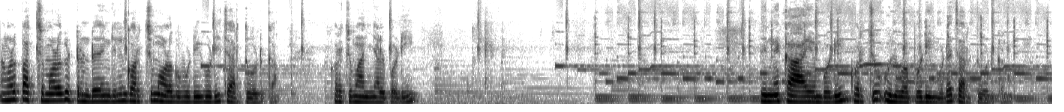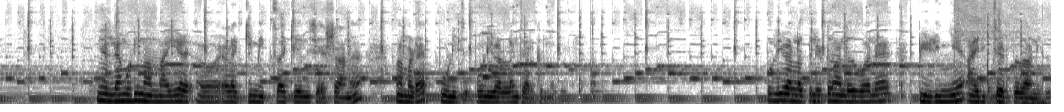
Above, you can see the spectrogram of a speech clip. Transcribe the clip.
നമ്മൾ പച്ചമുളക് ഇട്ടിട്ടുണ്ട്. എങ്കിലും കുറച്ച് മുളക് പൊടി കൂടി ചേർത്ത് കൊടുക്കാം. കുറച്ച് മഞ്ഞൾപ്പൊടി പിന്നെ കായം പൊടിയും കുറച്ച് ഉലുവപ്പൊടിയും കൂടെ ചേർത്ത് കൊടുക്കണം. ഇനി എല്ലാം കൂടി നന്നായി ഇളക്കി മിക്സ് ആക്കിയതിന് ശേഷമാണ് നമ്മുടെ പുളി പുളിവെള്ളം ചേർക്കുന്നത്. പുളി വെള്ളത്തിലിട്ട് നല്ലതുപോലെ പിഴിഞ്ഞ് അരിച്ചെടുത്തതാണിത്.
